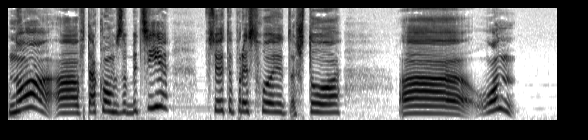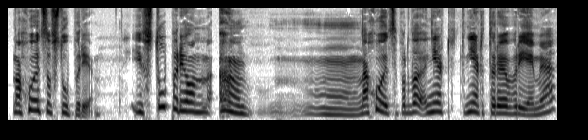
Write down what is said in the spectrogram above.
но э, в таком забытии все это происходит, что э, он находится в ступоре. И в ступоре он находится некоторое время,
